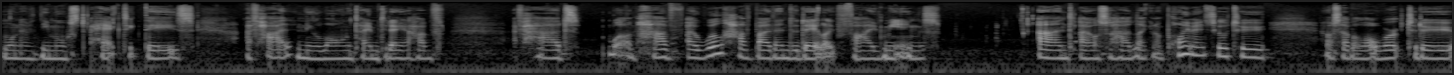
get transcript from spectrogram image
one of the most hectic days I've had in a long time today. I have I've had well I'm have I will have by the end of the day like five meetings and I also had like an appointment to go to I also have a lot of work to do,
